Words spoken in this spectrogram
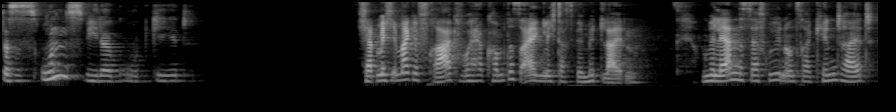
dass es uns wieder gut geht. Ich habe mich immer gefragt, woher kommt es eigentlich, dass wir mitleiden? Und wir lernen das sehr früh in unserer Kindheit.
